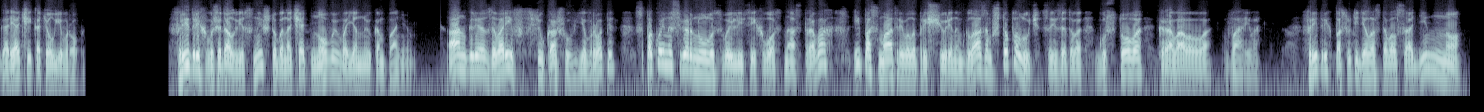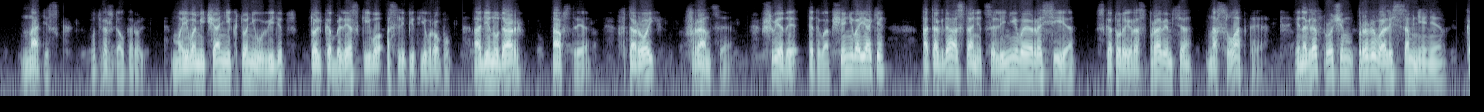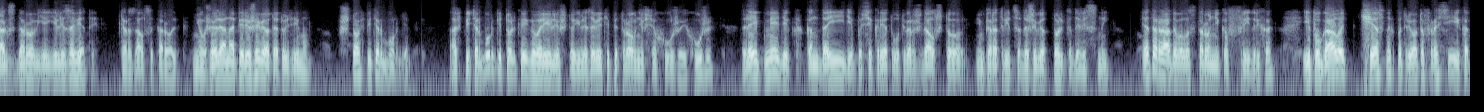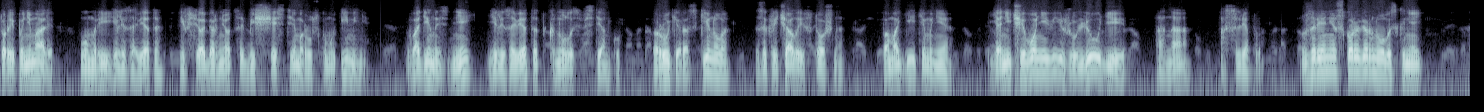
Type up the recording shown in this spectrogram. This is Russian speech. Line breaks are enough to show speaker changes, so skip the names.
горячий котел Европы. Фридрих выжидал весны, чтобы начать новую военную кампанию. Англия, заварив всю кашу в Европе, спокойно свернула свой лисий хвост на островах и посматривала прищуренным глазом, что получится из этого густого кровавого варева. Фридрих, по сути дела, оставался один, но... «Натиск», — утверждал король. «Моего меча никто не увидит, только блеск его ослепит Европу. Один удар — Австрия, второй — Франция. Шведы — это вообще не вояки, а тогда останется ленивая Россия, с которой расправимся на сладкое. Иногда, впрочем, прорывались сомнения. Как здоровье Елизаветы? Терзался король. Неужели она переживет эту зиму? Что в Петербурге? А в Петербурге только и говорили, что Елизавете Петровне все хуже и хуже. Лейб-медик Кандаиди по секрету утверждал, что императрица доживет только до весны. Это радовало сторонников Фридриха и пугало честных патриотов России, которые понимали, умри Елизавета, и все обернется бесчестием русскому имени. В один из дней Елизавета ткнулась в стенку. Руки раскинула, закричала истошно. «Помогите мне! Я ничего не вижу! Люди!» Она ослепла. Зрение скоро вернулось к ней.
